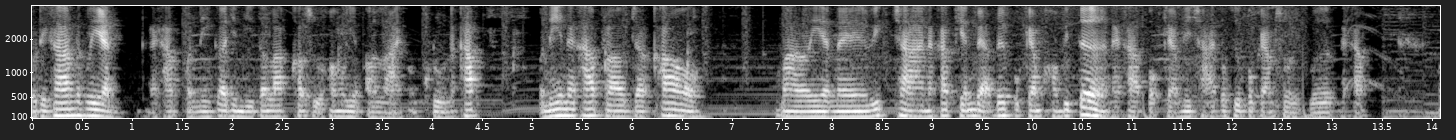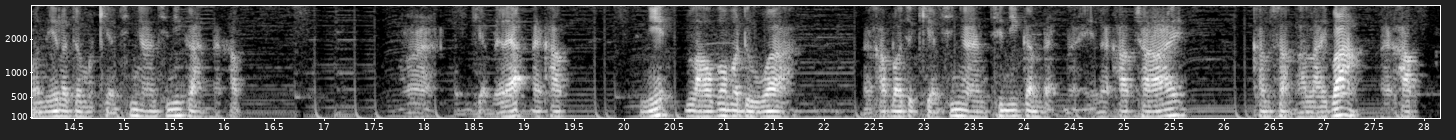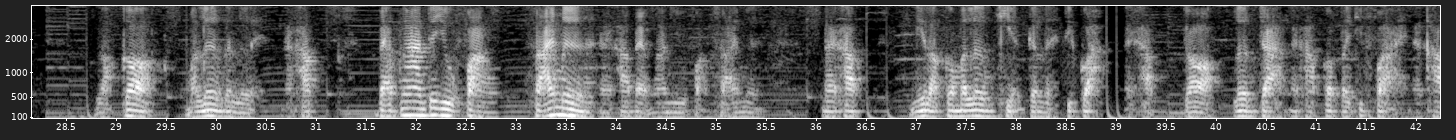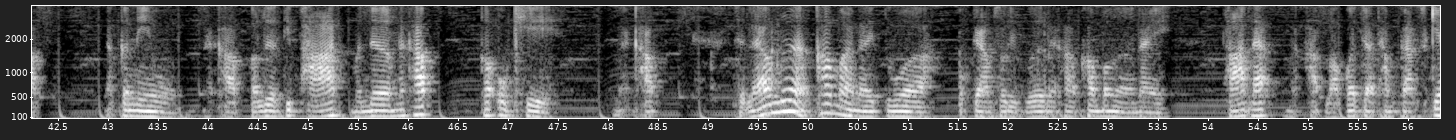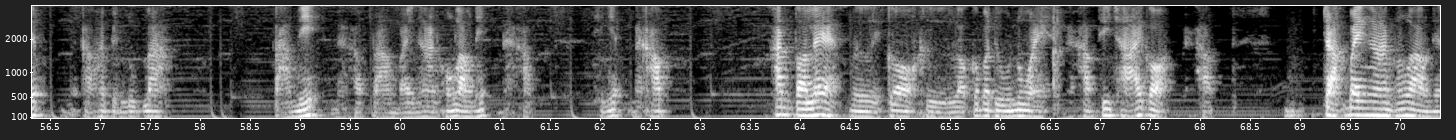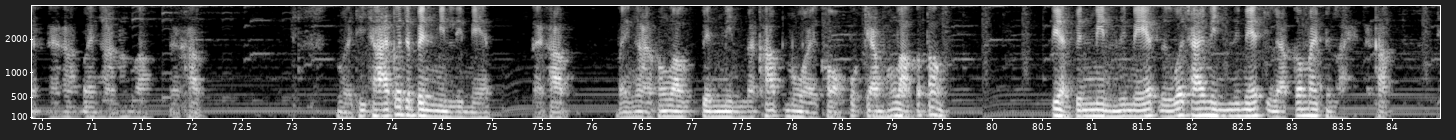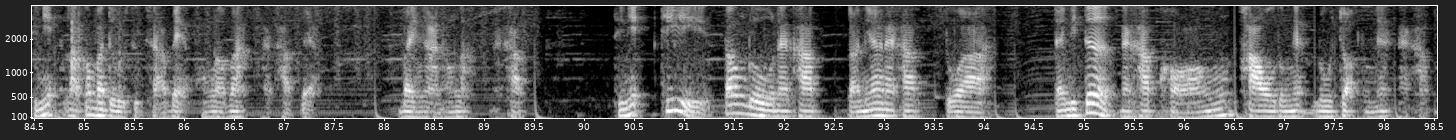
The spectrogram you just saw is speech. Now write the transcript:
สวัสดีครับนักเรียนนะครับ วันนี้ก็ยินดีต้อนรับเข้าสู่ห้องเรียนออนไลน์ของครูนะครับ วันนี้นะครับเราจะเข้ามาเรียนในวิชานะครับ เขียนแบบด้วยโปรแกรมคอมพิวเตอร์นะครับ โปรแกรมที่ใช้ก็คือโปรแกรม SolidWorks นะครับ วันนี้เราจะมาเขียนชิ้นงานชิ้นนี้กันนะครับอ่าผมเขียนไปแล้วนะครับ ทีนี้เราก็มาดูว่านะครับ เราจะเขียนชิ้นงานชิ้นนี้กันแบบไหนนะครับ ใช้คำสั่งอะไรบ้างนะครับเราก็ มาเริ่มกันเลยนะครับ แบบงานจะอยู่ฝั่งซ้ายมือนะครับ แบบงานอยู่ฝั่งซ้ายมือนะครับ ทีนี้เราก็มาเริ่มเขียนกันเลยดีกว่านะครับ ก็เริ่มจากนะครับก็ไปที่ไฟล์นะครับ แล้วก็ new นะครับ ก็เลือกที่ part เหมือนเดิมนะครับ ก็โอเคนะครับ เสร็จแล้วเมื่อเข้ามาในตัวโปรแกรม SolidWorks นะครับ เข้ามาใน part แล้วนะครับ เราก็จะทำการ sketch นะครับให้เป็นรูปร่าง ตามนี้นะครับตามใบงานของเรานี้นะครับ ทีนี้นะครับ ขั้นตอนแรกเลยก็คือเราก็มาดูหน่วยนะครับที่ใช้ก่อนนะครับ จากใบงานของเราเนี่ยนะครับใบงานของเรานะครับ หน่วยที่ใช้ก็จะเป็นมิลลิเมตรนะครับใบงานของเราเป็นมิลนะครับ หน่วยของโปรแกรมของเราก็ต้องเปลี่ยนเป็นมิลลิเมตร หรือว่าใช้มิลลิเมตรอยู่แล้วก็ไม่เป็นไรนะครับ ทีนี้เราก็มาดูศึกษาแบบของเราบ้างนะครับแบบ ใบงานของเรานะครับ ทีนี้ที่ต้องดูนะครับ ตอนนี้นะครับตัว diameter นะครับของเพาตรงเนี้ยรูเจาะตรงเนี้ยนะครับ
